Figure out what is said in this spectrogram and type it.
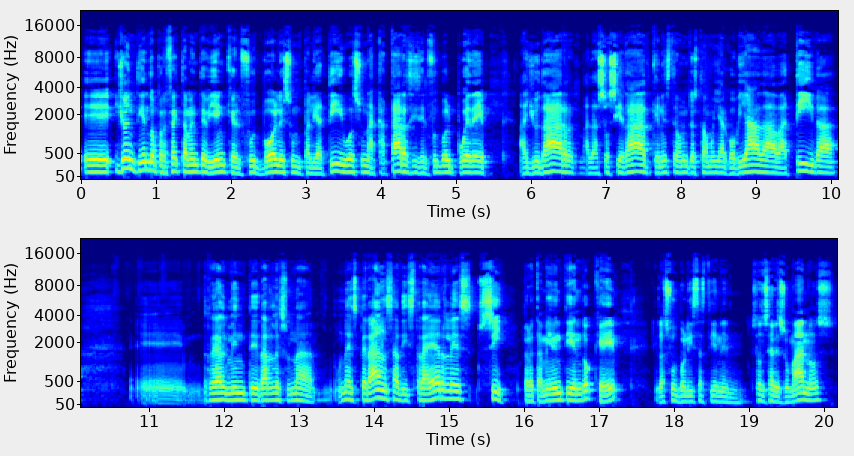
Eh, yo entiendo perfectamente bien que el fútbol es un paliativo, es una catarsis, el fútbol puede ayudar a la sociedad que en este momento está muy agobiada, abatida, eh, realmente darles una, una esperanza, distraerles, sí, pero también entiendo que los futbolistas tienen, son seres humanos,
